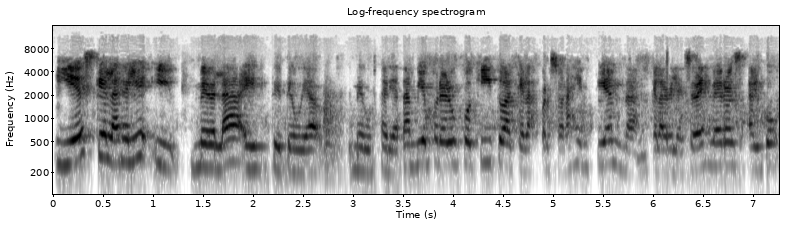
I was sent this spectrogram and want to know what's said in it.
Y es que la realidad, y me, ¿verdad? Este, te voy a, me gustaría también poner un poquito a que las personas entiendan que la violencia de género es algo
